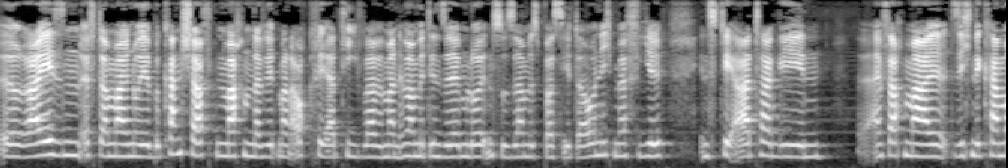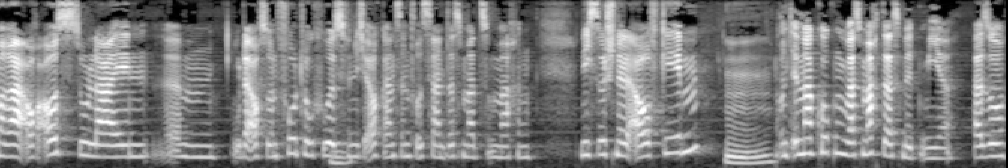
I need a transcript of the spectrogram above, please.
äh, reisen, öfter mal neue Bekanntschaften machen, da wird man auch kreativer. Wenn man immer mit denselben Leuten zusammen ist, passiert da auch nicht mehr viel. Ins Theater gehen, äh, einfach mal sich eine Kamera auch auszuleihen ähm, oder auch so ein Fotokurs mhm. finde ich auch ganz interessant, das mal zu machen. Nicht so schnell aufgeben mhm. und immer gucken, was macht das mit mir? Also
